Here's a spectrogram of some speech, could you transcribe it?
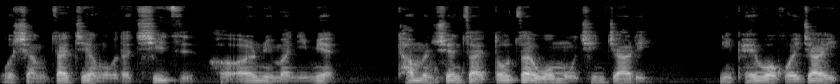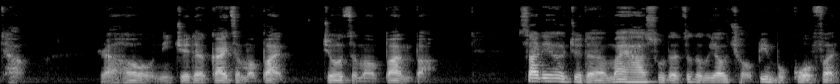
我想再见我的妻子和儿女们一面，他们现在都在我母亲家里。你陪我回家一趟，然后你觉得该怎么办就怎么办吧。”萨利赫觉得麦哈苏的这个要求并不过分。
